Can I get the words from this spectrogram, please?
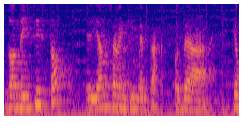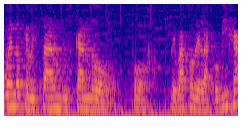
donde, insisto, eh, ya no saben qué inventar. O sea, qué bueno que me están buscando por debajo de la cobija.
